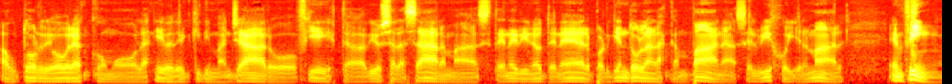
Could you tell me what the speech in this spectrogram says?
autor de obras como Las nieves del Kilimanjaro, Fiesta, Dios a las armas, Tener y no tener, Por quién doblan las campanas, El viejo y el mar. En fin,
